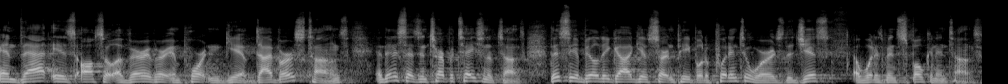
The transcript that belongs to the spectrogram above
And that is also a very, very important gift. Diverse tongues, and then it says interpretation of tongues. This is the ability God gives certain people to put into words the gist of what has been spoken in tongues.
